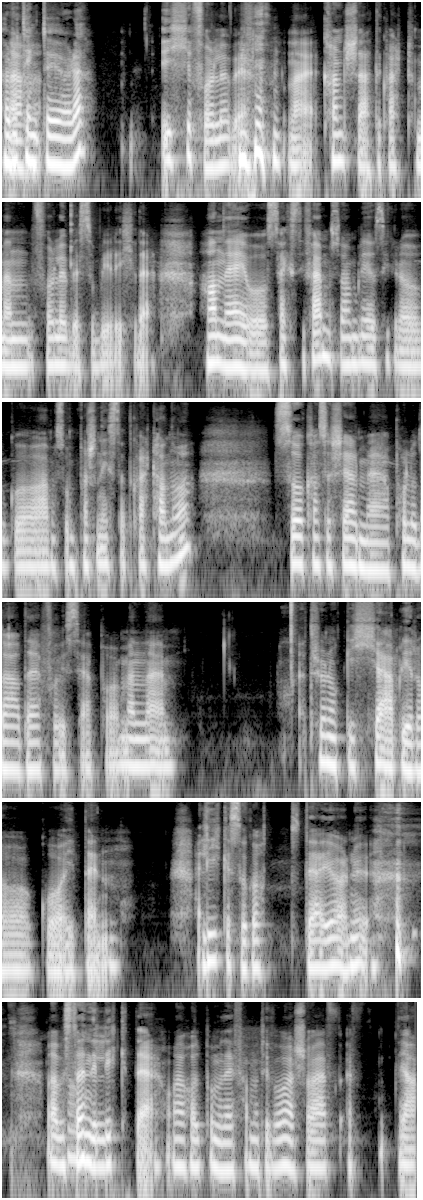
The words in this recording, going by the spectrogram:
Har du jeg tenkt å gjøre det? Ikke foreløpig. Nei, kanskje etter hvert, men foreløpig så blir det ikke det. Han er jo 65, så han blir jo sikkert å gå av som pensjonist etter hvert, han òg. Så hva som skjer med Apollo da, det får vi se på. Men eh, jeg tror nok ikke jeg blir å gå i den. Jeg liker så godt det jeg gjør nå. og jeg har bestandig likt det, og jeg har holdt på med det i 25 år, så jeg, jeg, ja,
